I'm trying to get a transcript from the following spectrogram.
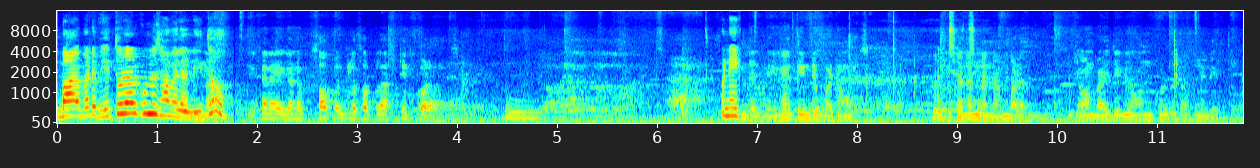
বা- মানে ভেতরে আর কোনো ঝামেলা নেই তো? এখানে এখানে সব এগুলো সব প্লাস্টিক করা আছে। মানে তিনটে এখানে তিনটে বাটন আছে। আচ্ছা এখানে আপনার নাম্বার আসবে। যখন বাড়িতে গিয়ে অন করবে তখনই দেখতে পাবেন।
